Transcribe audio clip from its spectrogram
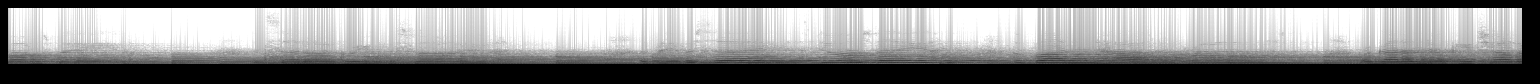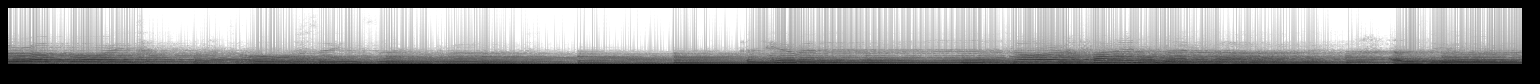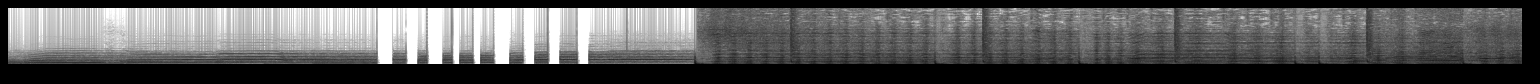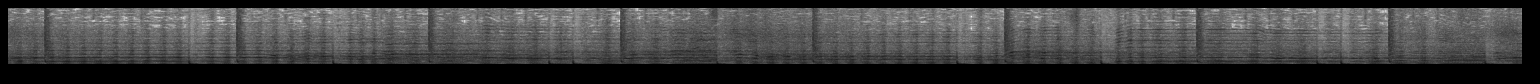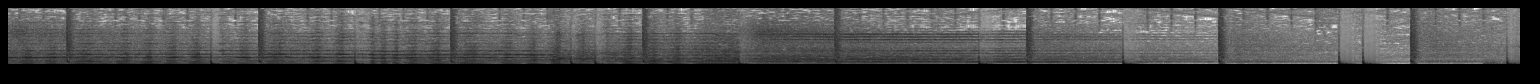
bottles, babe, and set our grief aside. The papers say it's doomsday, the button has been pressed. We're gonna nuke each other up, boy.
